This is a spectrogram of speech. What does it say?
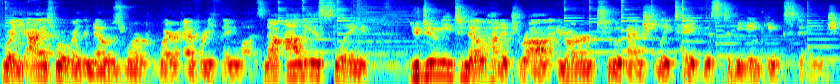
where the eyes were, where the nose were, where everything was. Now, obviously, you do need to know how to draw in order to eventually take this to the inking stage.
